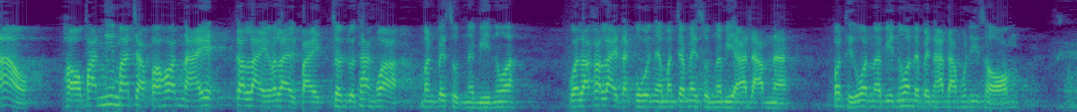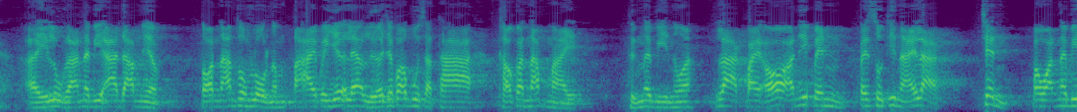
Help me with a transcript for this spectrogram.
อ้าวเผ่าพันธุ์นี้มาจากเผ่าพันไหน ก็ไล่ไล่ไปจนกระทั่งว่ามันไปสุดนบีนัวเวลาเขาไล่ตระกูลเนี่ยมันจะไม่สุดนบีอาดัมนะเพราะถือว่านบีนัวเนี่ยเป็นอาดัมคนที่สอง ไอ้ลูกหลานนบีอาดัมเนี่ย ตอนน้ำท่วมโลกน้ำตายไปเยอะแล้วเหลือเฉพาะผู้ศรัทธาเขาก็นับใหม่ถึงนบีนัวลากไปอ๋ออันนี้เป็นไปสุดที่ไหนล่ะ เช่น ประวัตินบี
